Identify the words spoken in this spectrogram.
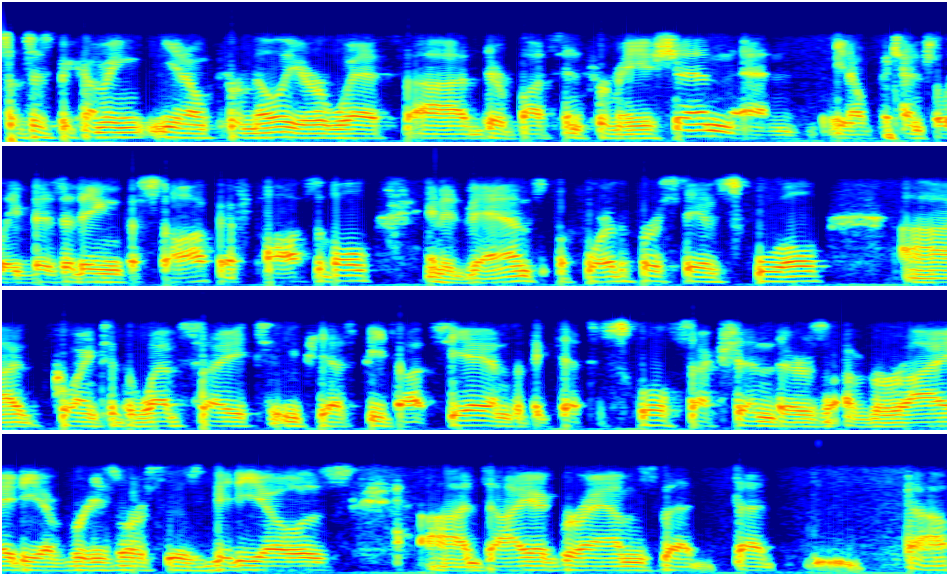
such as becoming, you know, familiar with uh, their bus information and, you know, potentially visiting the stop if possible in advance before the first day of school. Uh, going to the website epsb.ca under the Get to School section, there's a variety of resources, videos, uh, diagrams that that uh,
